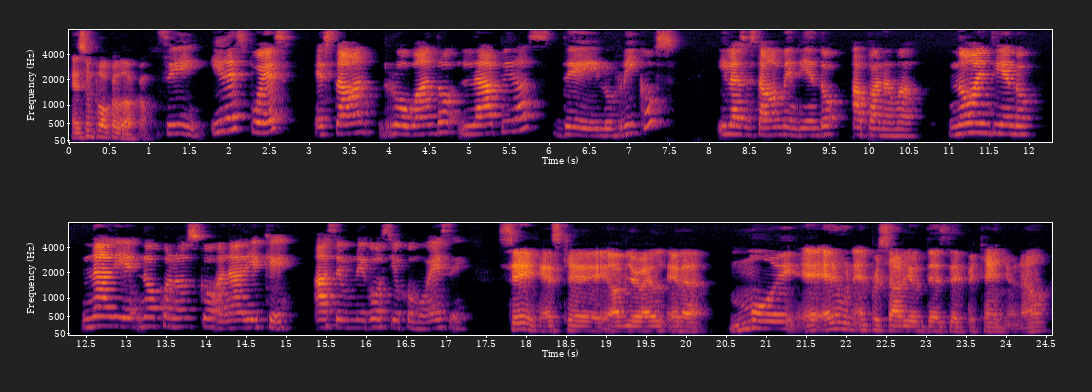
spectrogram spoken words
Es un poco loco. Sí, y después estaban robando lápidas de los ricos y las estaban vendiendo a Panamá. No entiendo, nadie, no conozco a nadie que hace un negocio como ese. Sí, es que obvio él era muy, e- era un empresario desde pequeño, ¿no?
